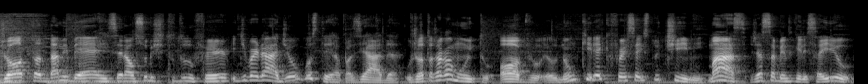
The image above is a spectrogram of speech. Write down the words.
Jota da MBR será o substituto do Fer. E de verdade, eu gostei, rapaziada. O Jota joga muito, óbvio. Eu não queria que o Fer saísse do time. Mas, já sabendo que ele saiu,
